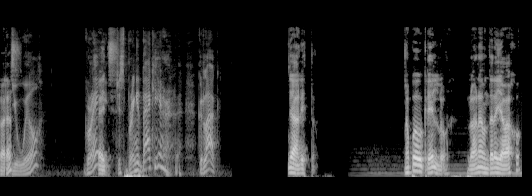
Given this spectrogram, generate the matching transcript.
¿Lo harás? You will? Great. It's- Just bring it back here. Good luck. Ya, listo. No puedo creerlo. ¿Lo van a mandar ahí abajo?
